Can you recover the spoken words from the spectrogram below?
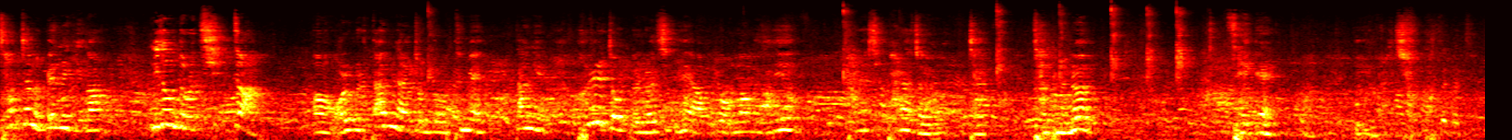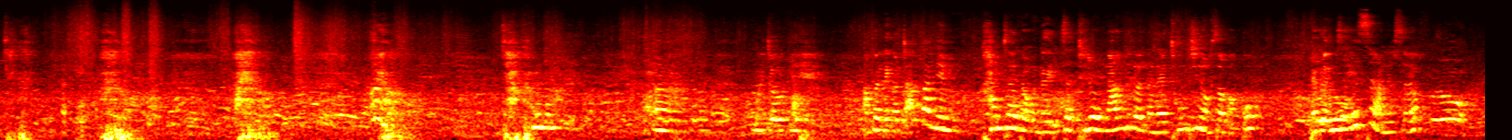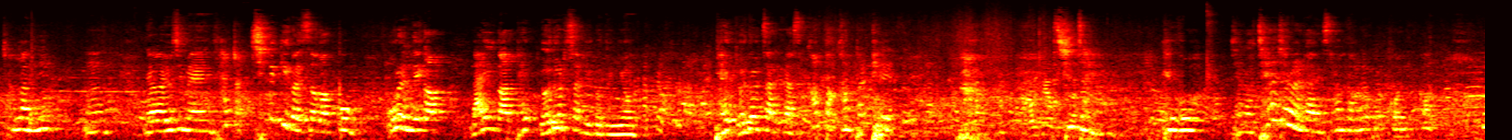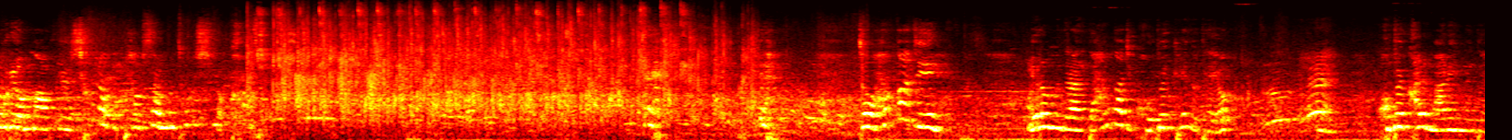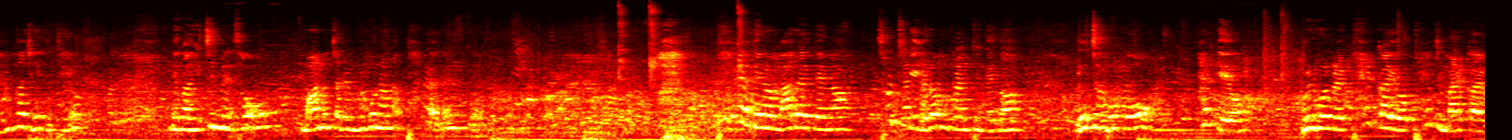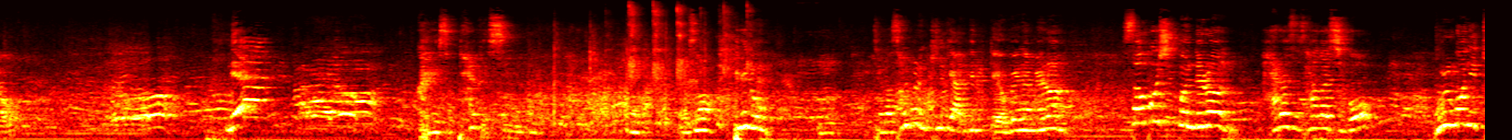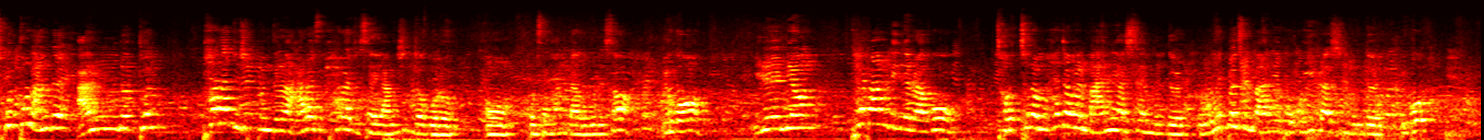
3천원 빼내기가 이 정도로 진짜 어, 얼굴에 땀이 날 정도로 틈에 땅이 흘릴 정도로 열심히 해야 우리 엄마들이 하나씩 팔아줘요. 자, 자 그러면은 세 개. 이걸. 아휴, 자 그러면 아, 우리 저기 아까 내가 작가님 감사하다고 내가 인사 드렸나 안 드렸나 내가 정신이 없어갖고 내가 인사했어요 안 했어요? 장관님? 응 내가 요즘에 살짝 치느기가 있어갖고 올해 내가 나이가 108살이거든요 108살이라서 깜빡깜빡해 진짜요 그리고 제가 최선을 다해서 한번 해볼 거니까 우리 엄마 앞에 시원하게 박수 한번 쳐주시면 감사합니다 네. 네. 저한 가지 여러분들한테 한 가지 고백해도 돼요? 네. 고백할 말이 있는데 한 가지 해도 돼요? 내가 이쯤에서 만 원짜리 물건 하나 팔아야 되는데 팔아야 되나 말아야 되나 솔직히 여러분들한테 내가 여쭤보고 할게요 물건을 팔까요? 팔지 말까요? 네? 그래서 팔겠습니다 네. 그래서 비록 음, 제가 선물은 길게 안 드릴게요. 왜냐면은 써보신 분들은 알아서 사가시고 물건이 좋든 안, 안 좋든 팔아주실 분들은 알아서 팔아주세요. 양심적으로. 어, 고생한다고. 그래서 요거 일명 태방비늘하고 저처럼 화장을 많이 하시는 분들 그리고 햇볕을 많이 보고 일을 하시는 분들 그리고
